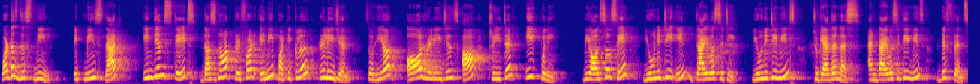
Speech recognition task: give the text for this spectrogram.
what does this mean? It means that Indian states does not prefer any particular religion. So, here all religions are treated equally. We also say unity in diversity. Unity means togetherness and diversity means difference.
